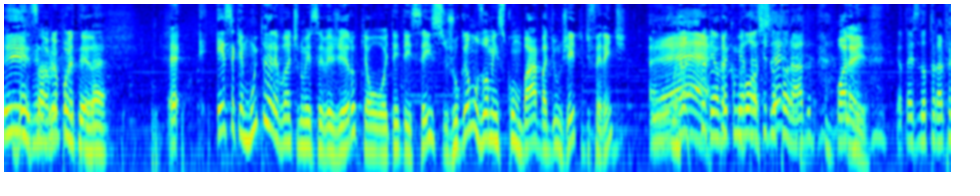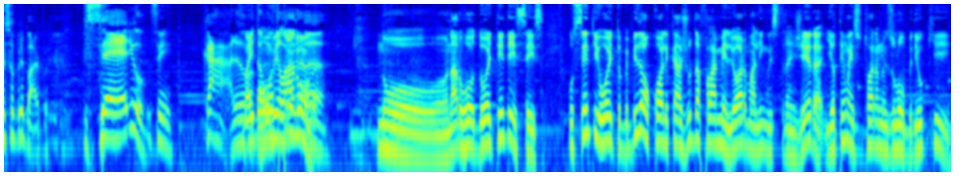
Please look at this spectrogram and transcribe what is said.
Isso, abriu a porteira. é. É, esse aqui é muito relevante no meio cervejeiro, que é o 86. Julgamos homens com barba de um jeito diferente. É. tem a ver com minha tese de Você- doutorado. Olha aí. Minha tese de doutorado foi sobre barba. Sério? Sim. Caramba. Mas dá um lá no, programa. no Naruhodô 86. O 108, bebida alcoólica ajuda a falar melhor uma língua estrangeira. E eu tenho uma história no Slowbril que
